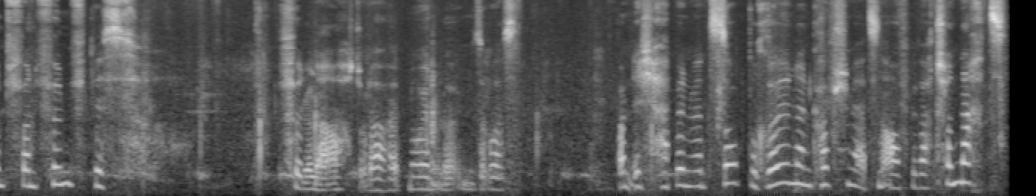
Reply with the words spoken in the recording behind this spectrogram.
und von fünf bis Viertel nach acht oder halb neun oder irgendwie sowas. Und ich bin mit so brüllenden Kopfschmerzen aufgewacht, schon nachts.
